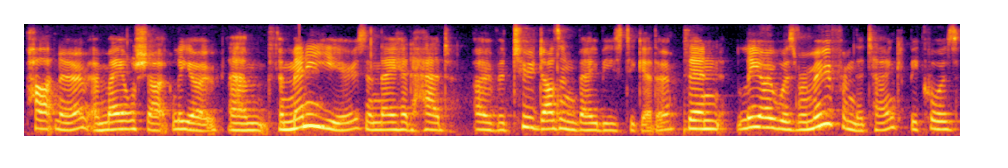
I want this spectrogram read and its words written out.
partner, a male shark, Leo, um, for many years, and they had had over two dozen babies together. Then Leo was removed from the tank because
